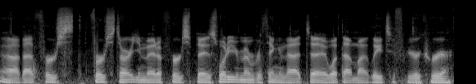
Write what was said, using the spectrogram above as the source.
Uh, that first first start you made at first base. What do you remember thinking that day? What that might lead to for your career?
